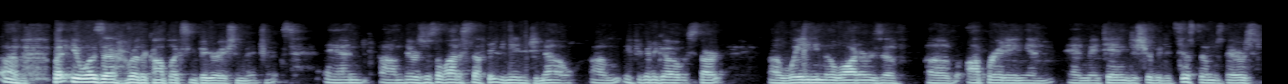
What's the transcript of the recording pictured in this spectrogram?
Uh, but it was a rather complex configuration matrix and um, there's just a lot of stuff that you needed to know um, if you're going to go start uh, wading into the waters of of operating and and maintaining distributed systems. There's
